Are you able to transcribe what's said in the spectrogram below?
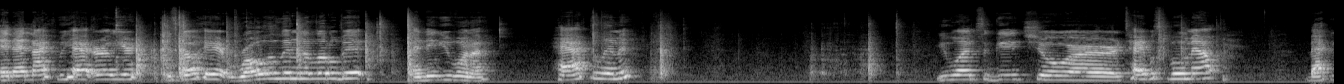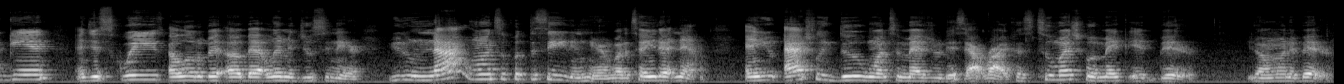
And that knife we had earlier, just go ahead, roll the lemon a little bit. And then you want to half the lemon. You want to get your tablespoon out. Back again. And just squeeze a little bit of that lemon juice in there. You do not want to put the seed in here. I'm going to tell you that now. And you actually do want to measure this out right. Because too much will make it bitter. You don't want it bitter.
